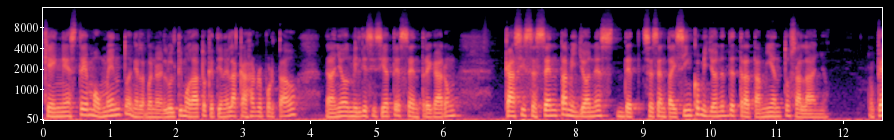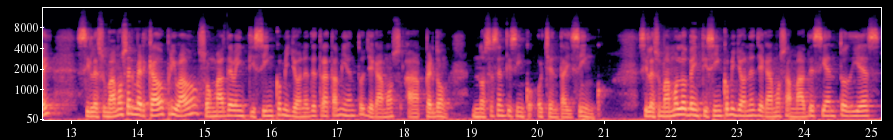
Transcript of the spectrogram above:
que en este momento, en el, bueno, el último dato que tiene la caja reportado del año 2017, se entregaron casi 60 millones de 65 millones de tratamientos al año. ¿Ok? Si le sumamos el mercado privado, son más de 25 millones de tratamientos, llegamos a, perdón, no 65, 85. Si le sumamos los 25 millones, llegamos a más de 110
